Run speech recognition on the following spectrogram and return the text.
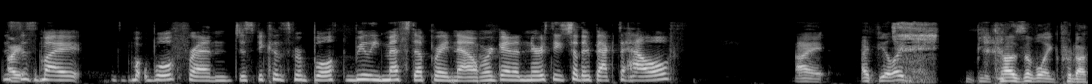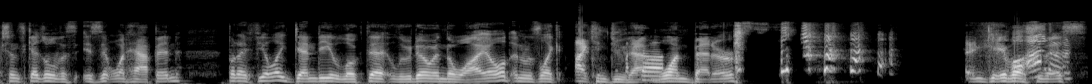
this I- is my wolf friend just because we're both really messed up right now. We're gonna nurse each other back to health. I I feel like because of like production schedule, this isn't what happened. But I feel like Genndy looked at Ludo in the wild and was like, "I can do oh that God. one better," and gave Well, us this.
